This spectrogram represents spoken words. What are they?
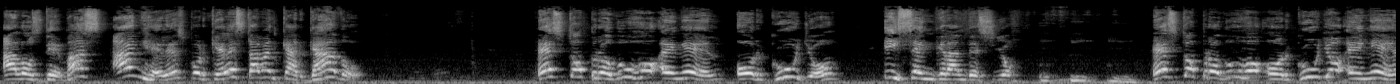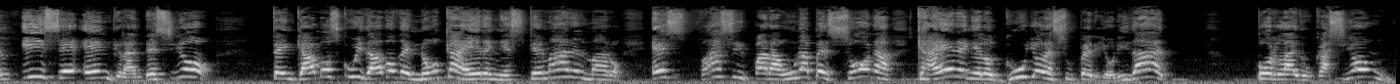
a los demás ángeles porque él estaba encargado Esto produjo en él orgullo y se engrandeció. Esto produjo orgullo en él y se engrandeció. Tengamos cuidado de no caer en este mar, hermano. Es fácil para una persona caer en el orgullo de superioridad por la educación,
